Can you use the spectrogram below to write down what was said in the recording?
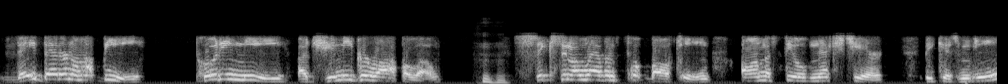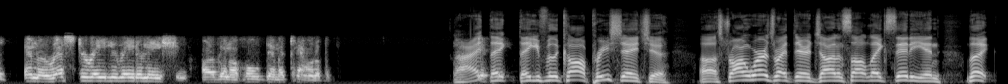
They better not be putting me, a Jimmy Garoppolo, 6 and 11 football team on the field next year because me and the rest of Raider Raider Nation are going to hold them accountable. All right, thank thank you for the call. Appreciate you. Uh, strong words right there, John in Salt Lake City. And look,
